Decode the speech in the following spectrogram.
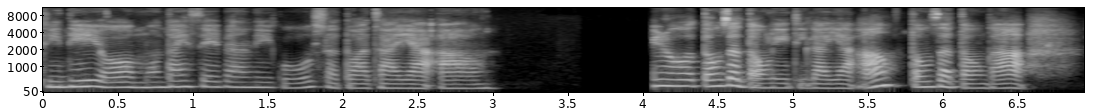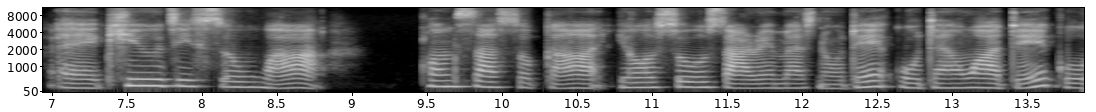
ဒီနေ့ရောမွန်တိုင်းစေးပန်းလေးကိုဆက်သွားကြရအောင်အဲ့တော့33လေးဒီလိုက်ရအောင်33ကအဲ Q ကြီးဆိုဝါခွန်ဆာဆုကယောဆိုစာရမတ်နိုတဲ့အိုတန်ဝတဲ့ကို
